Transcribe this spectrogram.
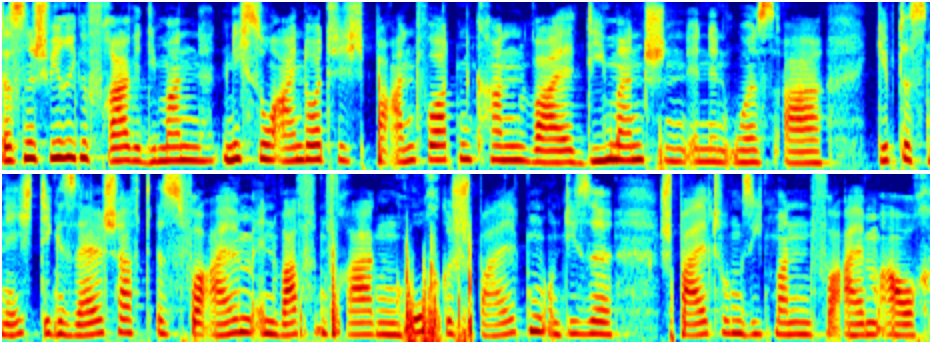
Das ist eine schwierige Frage, die man nicht so eindeutig beantworten kann, weil die Menschen in den USA gibt es nicht. Die Gesellschaft ist vor allem in Waffenfragen hochgespalten und diese Spaltung sieht man vor allem auch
